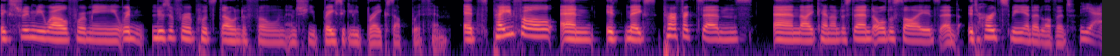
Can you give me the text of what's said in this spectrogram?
extremely well for me when Lucifer puts down the phone and she basically breaks up with him. It's painful and it makes perfect sense and I can understand all the sides and it hurts me and I love it. Yeah.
